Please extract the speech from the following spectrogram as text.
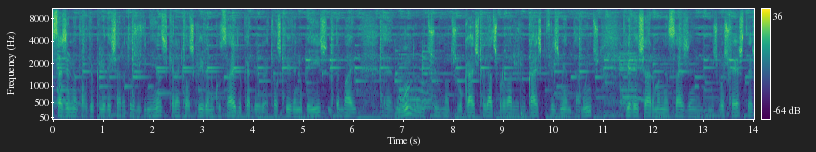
mensagem de Natal que eu queria deixar a todos os vinhenses, quer aqueles que vivem no Conselho, quer aqueles que vivem no país e também uh, no mundo, noutros, noutros locais, espalhados por vários locais, que felizmente há muitos. Queria deixar uma mensagem de umas boas festas,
